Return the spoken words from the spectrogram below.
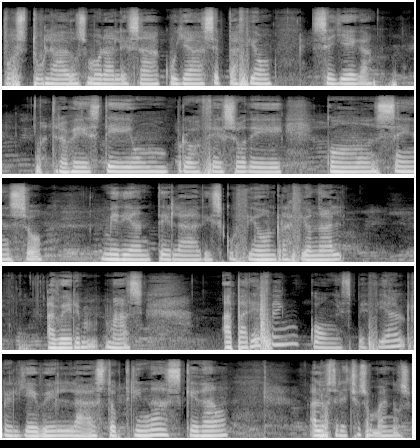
postulados morales a cuya aceptación se llega a través de un proceso de consenso mediante la discusión racional. A ver más. Aparecen con especial relieve las doctrinas que dan a los derechos humanos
